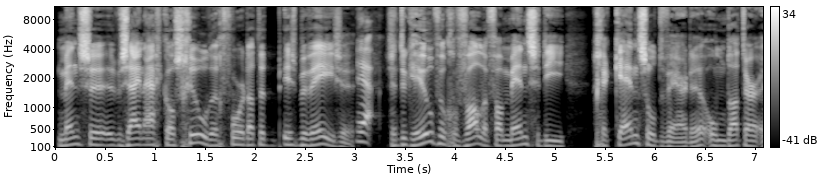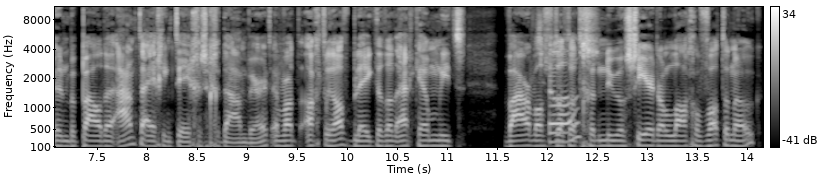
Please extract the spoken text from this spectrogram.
Mensen zijn eigenlijk al schuldig voordat het is bewezen. Ja. Er zijn natuurlijk heel veel gevallen van mensen die gecanceld werden omdat er een bepaalde aantijging tegen ze gedaan werd. En wat achteraf bleek dat dat eigenlijk helemaal niet waar was. Dat dat genuanceerder lag of wat dan ook.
